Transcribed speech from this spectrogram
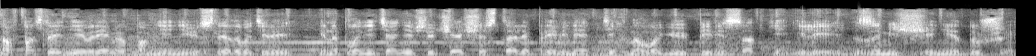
А в последнее время, по мнению исследователей, инопланетяне все чаще стали применять технологию пересадки или замещения души.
